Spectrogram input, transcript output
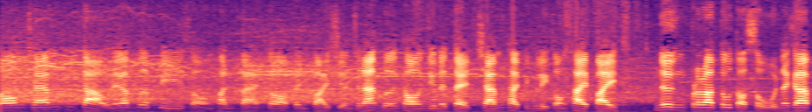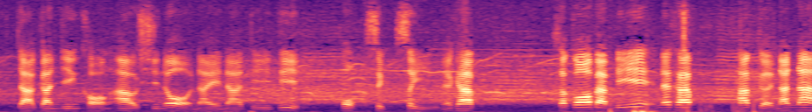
รองแชมป์เก่านะครับเมื่อปี 2008 ก็เป็นฝ่ายเฉือนชนะเมืองทองยูไนเต็ดแชมป์ไทยพรีเมียร์ลีกของไทยไป 1 ประตูต่อศูนย์นะครับ จากการยิงของอัลชิโนในนาทีที่ 64 นะครับ สกอร์แบบนี้นะครับ ถ้าเกิดนัดหน้า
